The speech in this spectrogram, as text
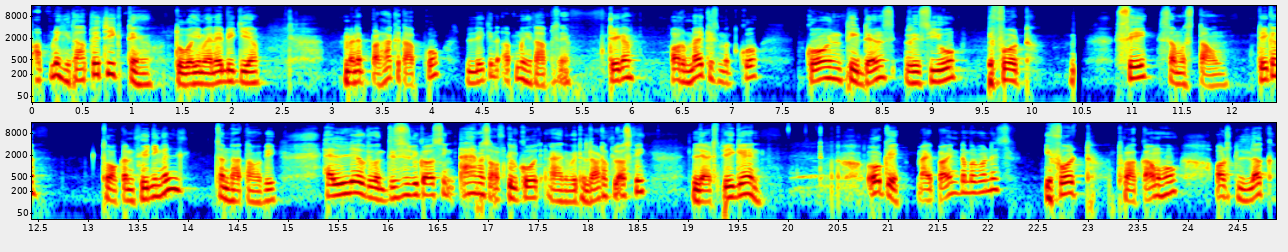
अपने हिसाब से सीखते हैं। तो वही मैंने भी किया। मैंने पढ़ा किताब को, लेकिन अपने हिसाब से। ठीक है? और मैं किस्मत को कोइंसिडेंस रेशियो एफर्ट से समझता हूँ। ठीक है? थोड़ा कन्फ्यूजिंग है, समझाता हूँ अभी। Hello everyone this is Vikas Singh I am soft skill coach and with lot of philosophy let's begin okay my point number one is effort थोड़ा कम हो और लक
